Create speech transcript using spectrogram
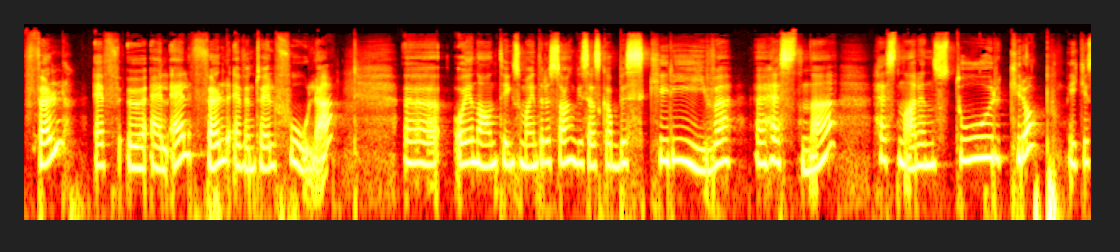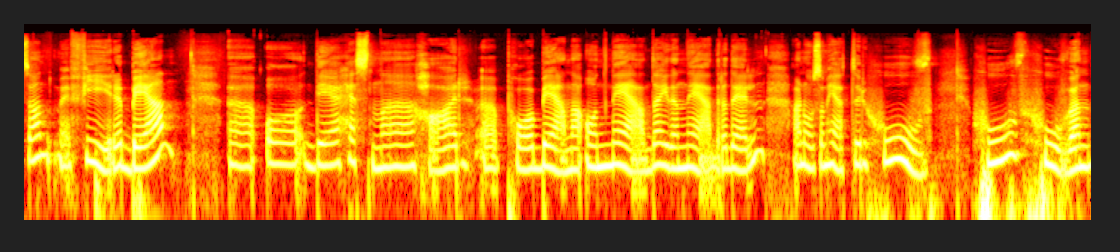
føll. F-ø-l-l. Føll, eventuelt fole. Uh, og en annen ting som er interessant, hvis jeg skal beskrive uh, hestene Hesten er en stor kropp, ikke sant, med fire ben. Uh, og det hestene har på bena og nede, i den nedre delen, er noe som heter hov. Hov, hoven,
